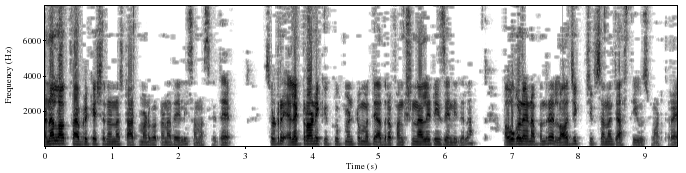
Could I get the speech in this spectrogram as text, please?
ಅನಲಾಗ್ ಫ್ಯಾಬ್ರಿಕೇಶನ್ ಅನ್ನ ಸ್ಟಾರ್ಟ್ ಮಾಡ್ಬೇಕು ಅನ್ನೋದೇ ಇಲ್ಲಿ ಸಮಸ್ಯೆ ಇದೆ. ನೋಡ್ರಿ ಎಲೆಕ್ಟ್ರಾನಿಕ್ ಇಕ್ವಿಪ್ಮೆಂಟ್ ಮತ್ತೆ ಅದರ ಫಂಕ್ಷನಾಲಿಟೀಸ್ ಏನಿದೆಯಲ್ಲ ಅವುಗಳೇನಪ್ಪ ಅಂದ್ರೆ ಲಾಜಿಕ್ ಚಿಪ್ಸ್ ಅನ್ನ ಜಾಸ್ತಿ ಯೂಸ್ ಮಾಡ್ತಾರೆ.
